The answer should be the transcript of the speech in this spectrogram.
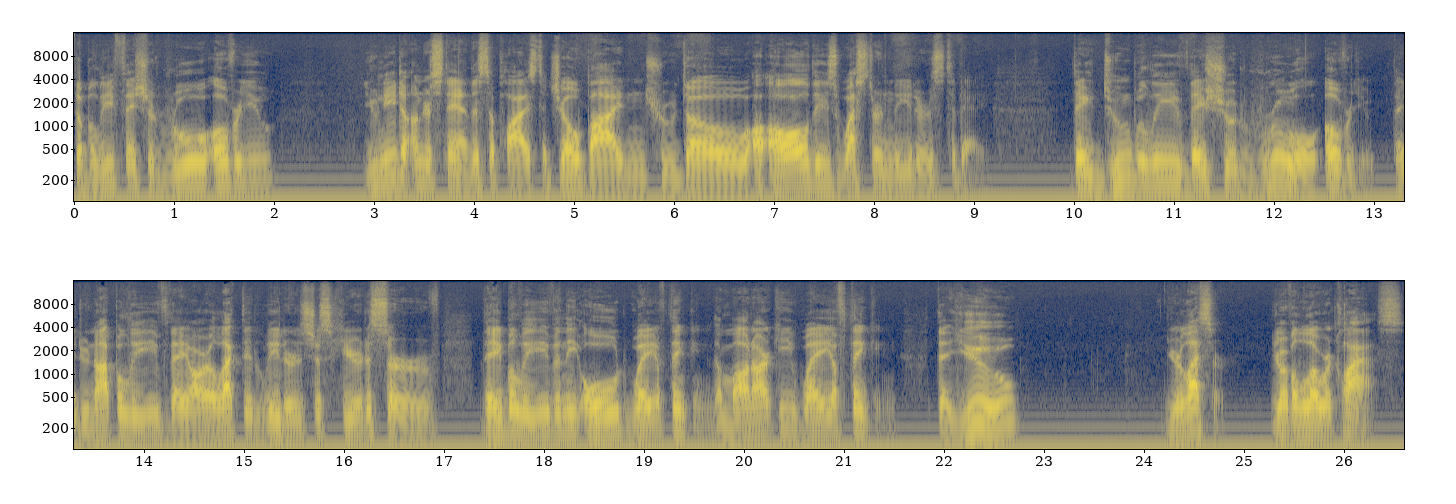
The belief they should rule over you. You need to understand this applies to Joe Biden, Trudeau, all these Western leaders today. They do believe they should rule over you. They do not believe they are elected leaders just here to serve. They believe in the old way of thinking, the monarchy way of thinking, that you you're lesser. You're of a lower class.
